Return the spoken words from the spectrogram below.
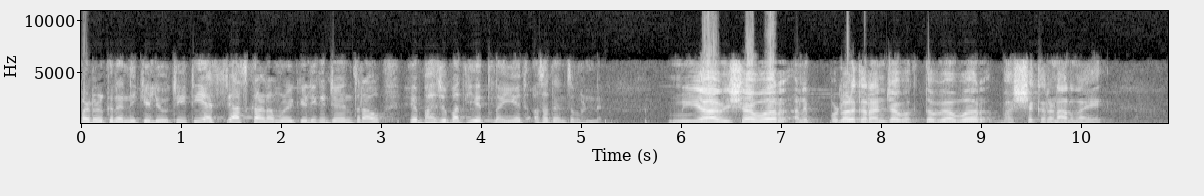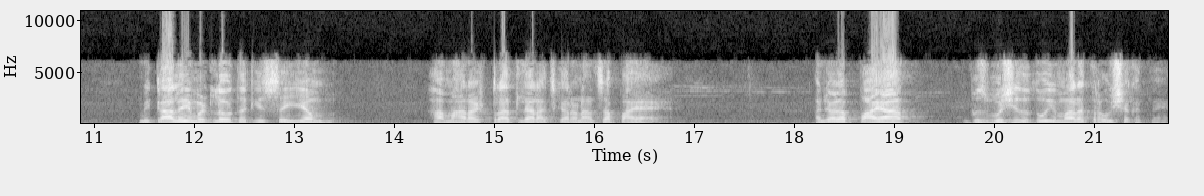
पडळकर यांनी केली होती ती याच याच कारणामुळे केली की जयंतराव हे भाजपात येत नाही आहेत असं त्यांचं म्हणणं आहे. मी या विषयावर आणि पडळकरांच्या वक्तव्यावर भाष्य करणार नाही. मी कालही म्हटलं होतं की संयम हा महाराष्ट्रातल्या राजकारणाचा पाया आहे. आणि ज्यावेळेला पाया भुसभुशीत होतो इमारत राहू शकत नाही.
